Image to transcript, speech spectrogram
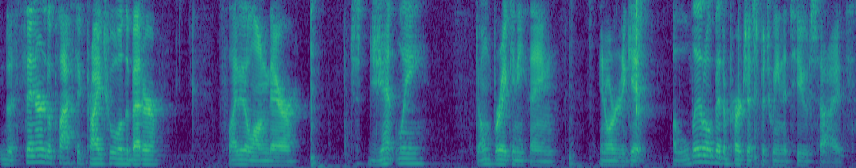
The thinner the plastic pry tool, the better. Slide it along there. Just gently. Don't break anything in order to get a little bit of purchase between the two sides.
